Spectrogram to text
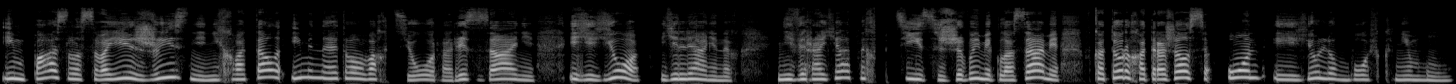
им пазла своей жизни не хватало именно этого вахтера, Рязани и ее, Еляниных, невероятных птиц с живыми глазами, в которых отражался он и ее любовь к нему.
